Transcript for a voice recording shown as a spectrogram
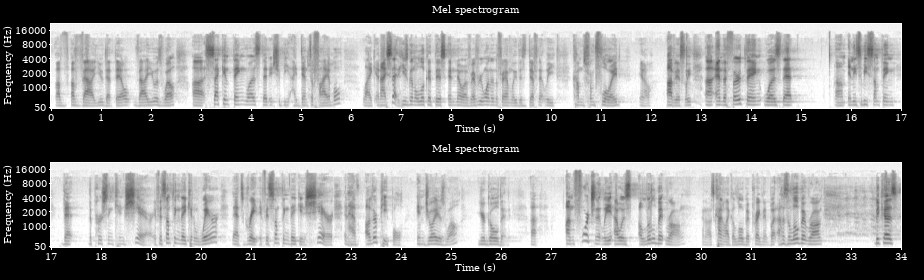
of, of value that they'll value as well. Uh, second thing was that it should be identifiable. Like, and I said, he's going to look at this and know of everyone in the family, this definitely comes from Floyd. You know, obviously. Uh, and the third thing was that um, it needs to be something that the person can share. If it's something they can wear, that's great. If it's something they can share and have other people enjoy as well, you're golden. Uh, unfortunately, I was a little bit wrong. I know it's kind of like a little bit pregnant, but I was a little bit wrong because,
